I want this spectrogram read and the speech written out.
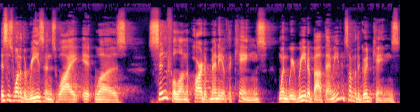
This is one of the reasons why it was sinful on the part of many of the kings when we read about them, even some of the good kings,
